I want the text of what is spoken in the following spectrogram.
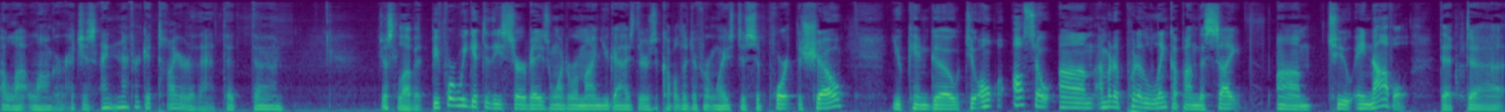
a lot longer. I just I never get tired of that. That uh, just love it. Before we get to these surveys, I want to remind you guys there's a couple of different ways to support the show. You can go to oh, also um, I'm going to put a link up on the site um, to a novel that uh,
